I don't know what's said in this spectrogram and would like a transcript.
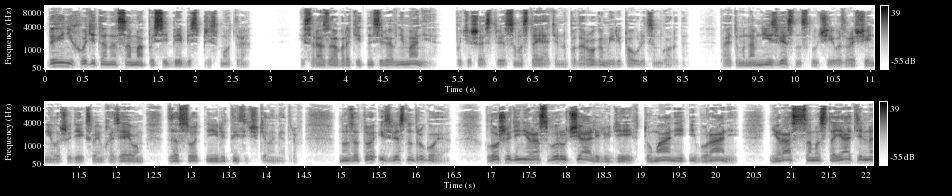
Да и не ходит она сама по себе без присмотра. И сразу обратит на себя внимание, путешествие самостоятельно по дорогам или по улицам города поэтому нам неизвестны случаи возвращения лошадей к своим хозяевам за сотни или тысячи километров. Но зато известно другое. Лошади не раз выручали людей в тумане и буране, не раз самостоятельно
